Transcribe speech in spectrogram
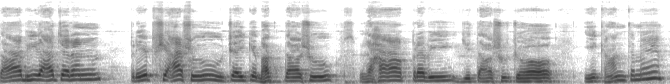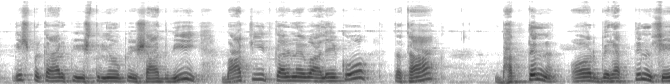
ताभिराचरण प्रेप्स्याशु चैक भक्ताशु रहा प्रविजिताशु च। एकांत में इस प्रकार की स्त्रियों के साथ भी बातचीत करने वाले को तथा भक्तिन और विरक्तिन से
